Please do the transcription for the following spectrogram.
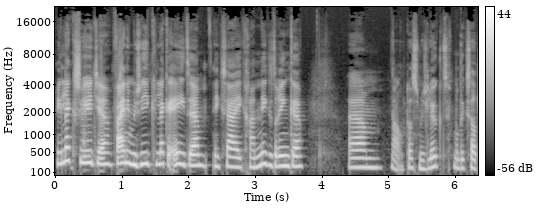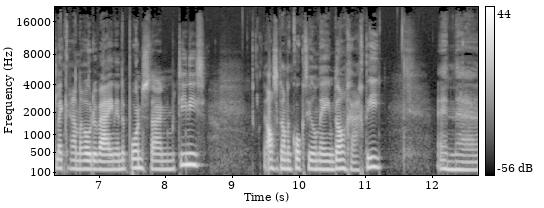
Relax sfeertje, fijne muziek, lekker eten. Ik zei, ik ga niks drinken. Um, nou, dat is mislukt, want ik zat lekker aan de rode wijn en de pornstar en de martinis. Als ik dan een cocktail neem, dan graag die. En uh,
